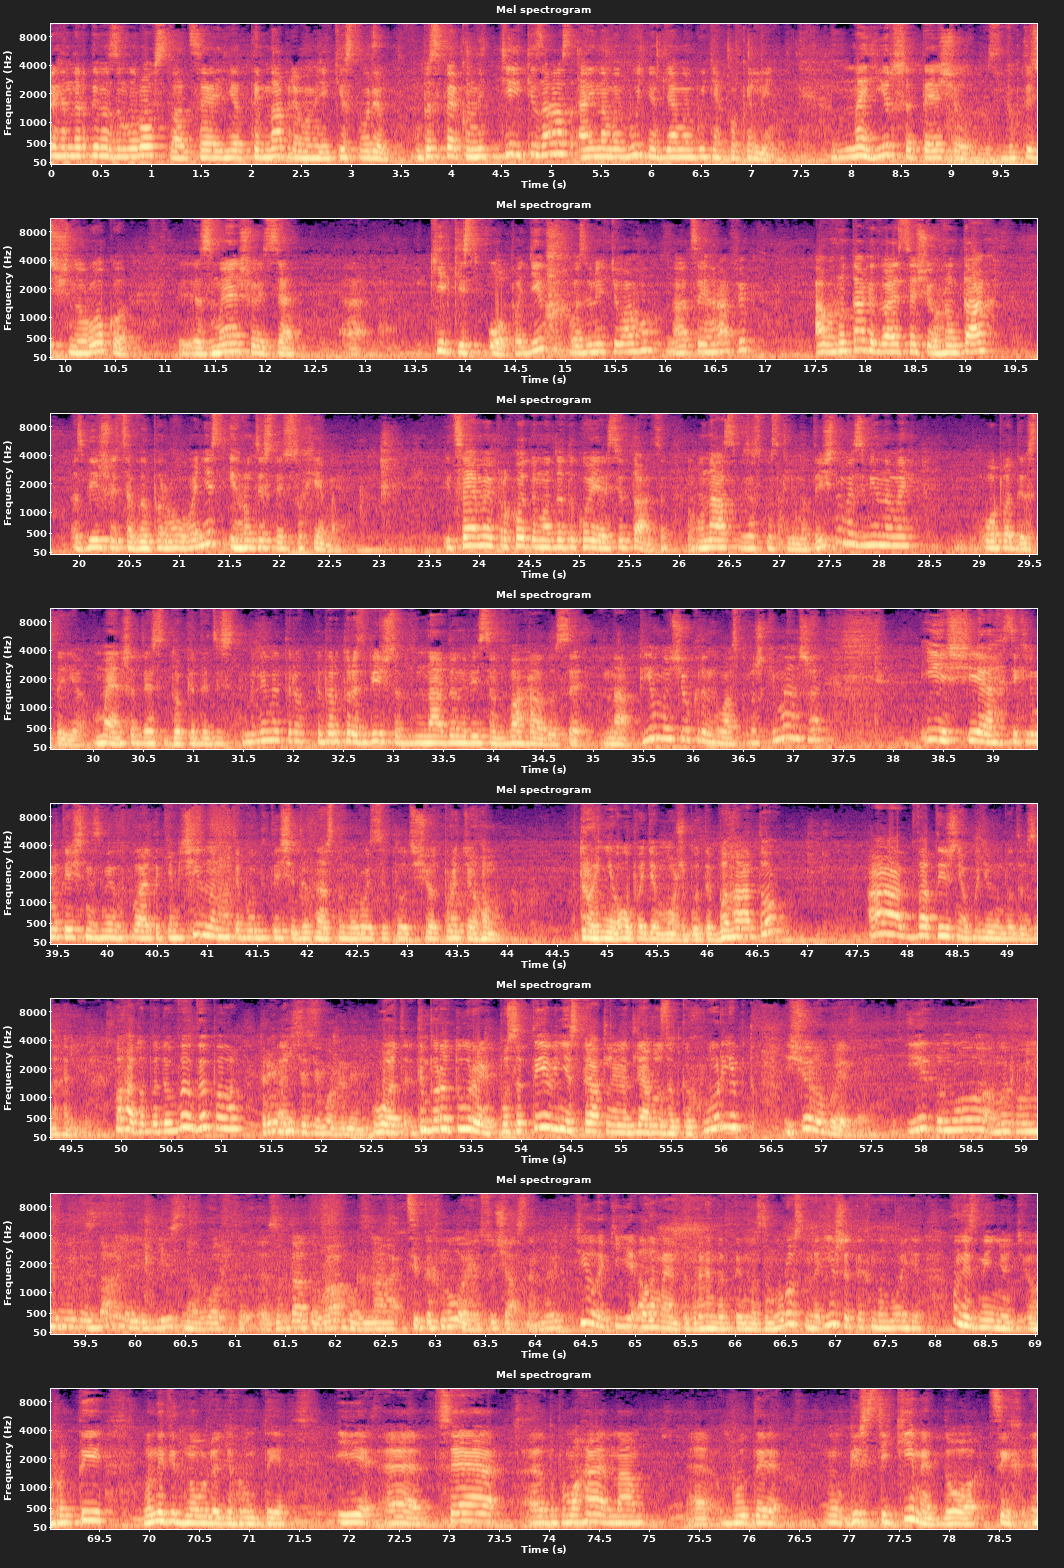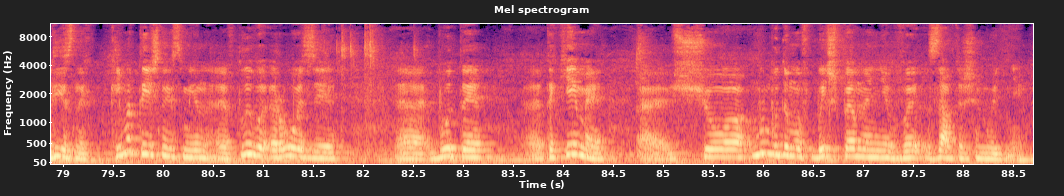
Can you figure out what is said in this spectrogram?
Регенеративне землеробство це є тим напрямом, який створив безпеку не тільки зараз, а й на майбутнє для майбутніх поколінь. Найгірше те, що з 2000 року е, зменшується е, кількість опадів. Ось зверніть увагу на цей графік. А в ґрунтах відбувається, що в ґрунтах збільшується випарованість і ґрунти стають сухими. І це ми проходимо до такої ситуації. У нас в зв'язку з кліматичними змінами опадів стає менше, десь до 50 мм. Температура збільшиться на 1,8-2 градуси на півночі України, у вас трошки менше. І ще ці кліматичні зміни впливають таким чином, хоча був у 2019 році тут, що протягом трьох днів опадів може бути багато, а два тижні опадів не буде взагалі. Багато буде випало. Три місяці може не бути. От, температури позитивні, сприятливі для розвитку хворіб. І що робити? І тому ми повинні дивитися далі і дійсно от, звертати увагу на ці технології сучасних нових тіл, які є елементи в регенеративного на інші технології. Вони змінюють ґрунти, вони відновлюють ґрунти. І е, це е, допомагає нам е, бути ну, більш стійкими до цих різних кліматичних змін, е, впливу ерозії, е, бути е, такими, що ми будемо більш впевнені в завтрашньому дні.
